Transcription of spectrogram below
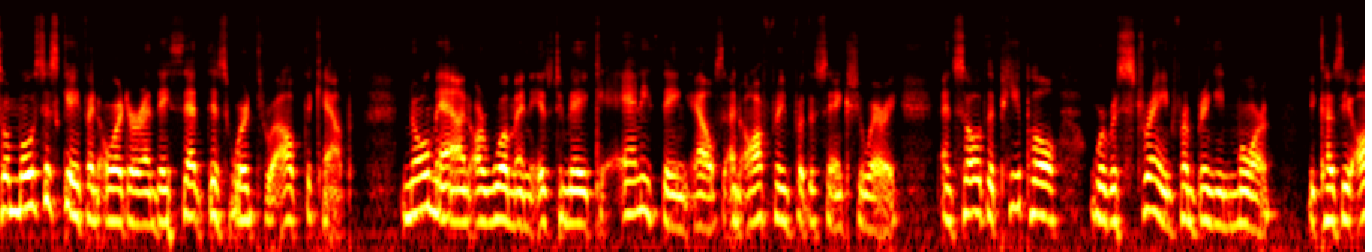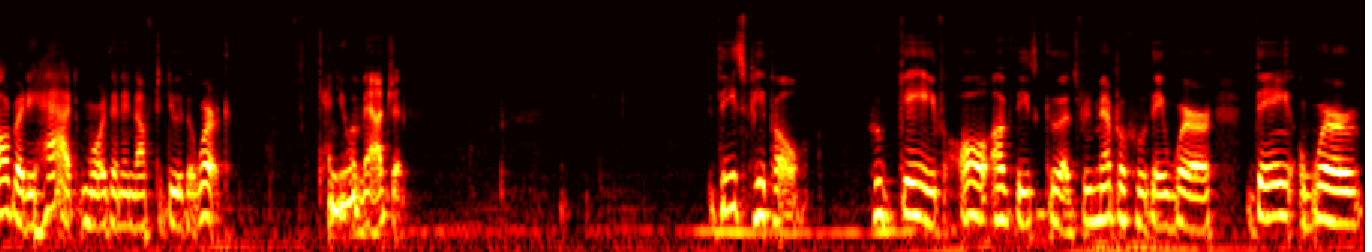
So Moses gave an order, and they sent this word throughout the camp No man or woman is to make anything else an offering for the sanctuary. And so the people were restrained from bringing more because they already had more than enough to do the work. Can you imagine? These people who gave all of these goods, remember who they were. They were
